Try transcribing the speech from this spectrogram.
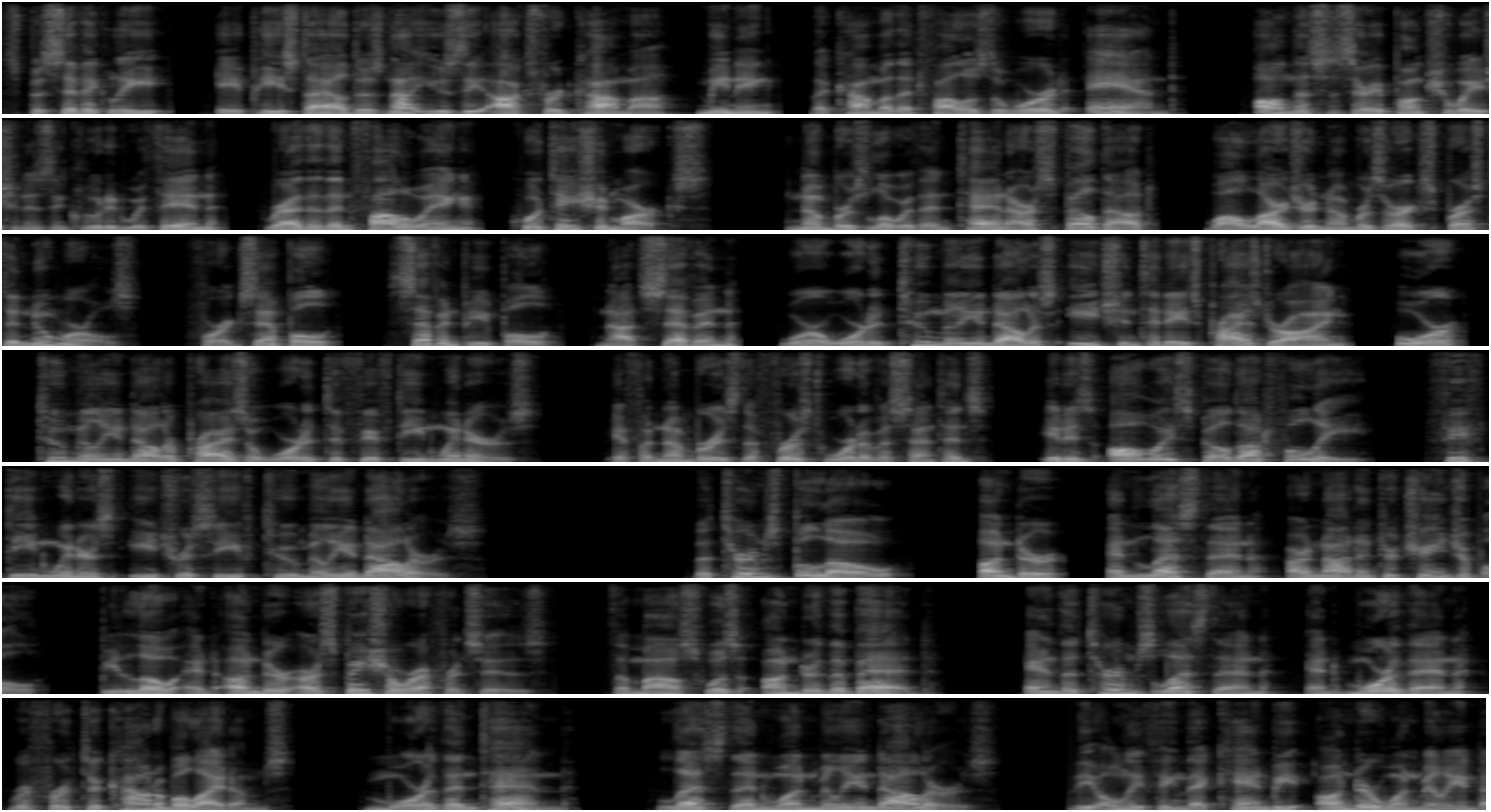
Specifically, AP style does not use the Oxford comma, meaning the comma that follows the word and, all necessary punctuation is included within rather than following quotation marks. Numbers lower than 10 are spelled out, while larger numbers are expressed in numerals. For example, seven people, not seven, were awarded $2 million each in today's prize drawing, or $2 million prize awarded to 15 winners. If a number is the first word of a sentence, it is always spelled out fully. 15 winners each receive $2 million. The terms below, under, and less than are not interchangeable. Below and under are spatial references. The mouse was under the bed. And the terms less than and more than refer to countable items. More than 10. Less than $1 million. The only thing that can be under $1 million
